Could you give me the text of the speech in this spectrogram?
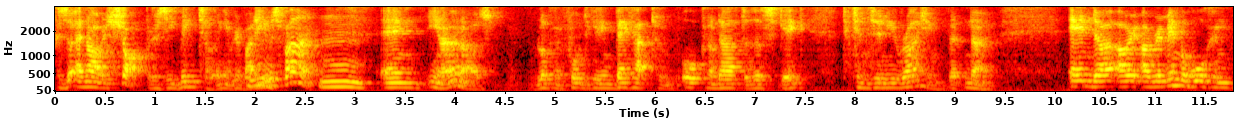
because and I was shocked because he'd been telling everybody he was fine, Mm. and you know, and I was looking forward to getting back up to Auckland after this gig to continue writing, but no. And uh, I, I remember walking.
